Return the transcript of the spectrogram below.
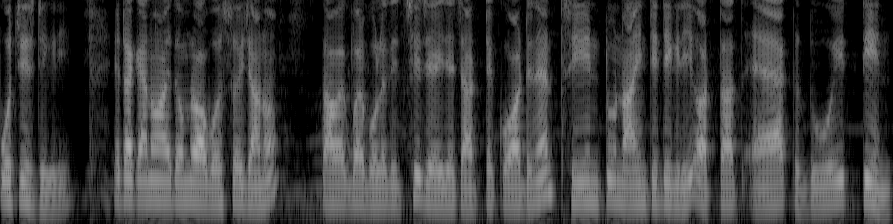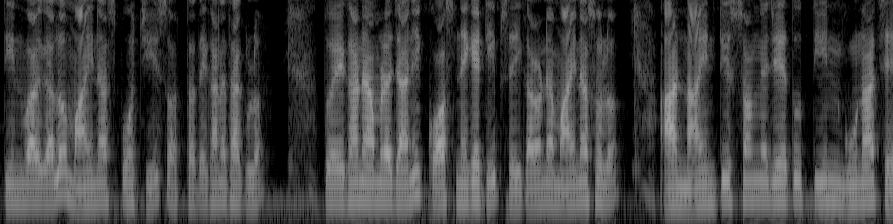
পঁচিশ ডিগ্রি এটা কেন হয় তোমরা অবশ্যই জানো। তাও একবার বলে দিচ্ছি যে এই যে চারটে coordinate three into ninety degree অর্থাৎ এক, দুই, তিন, তিনবার গেল মাইনাস পঁচিশ, অর্থাৎ এখানে থাকল। তো এখানে আমরা জানি কস নেগেটিভ সেই কারণে মাইনাস হলো। আর নাইনটির সঙ্গে যেহেতু তিন গুণ আছে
